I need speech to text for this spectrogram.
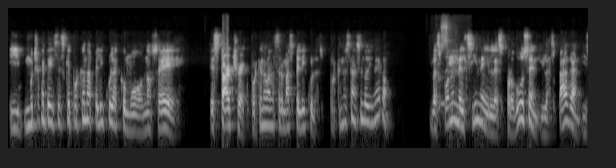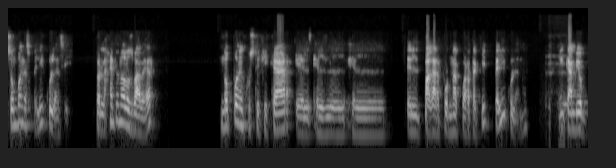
Y mucha gente dice, es que ¿por qué una película como, no sé, Star Trek, ¿por qué no van a hacer más películas? Porque no están haciendo dinero. Las ponen en el cine y les producen y las pagan y son buenas películas, y, pero la gente no los va a ver. No pueden justificar el, el, el, pagar por una cuarta película, ¿no? En cambio,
